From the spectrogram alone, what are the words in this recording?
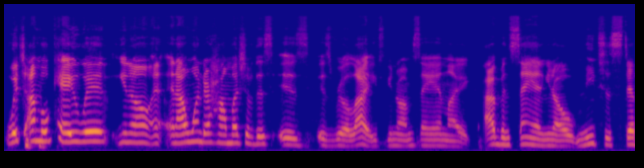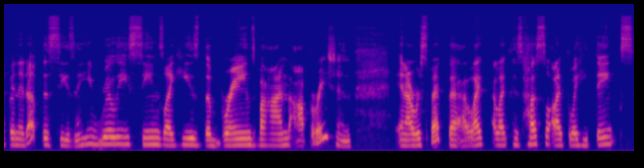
which I'm okay with, you know, and, and I wonder how much of this is is real life. You know I'm saying? Like I've been saying, you know, Meech is stepping it up this season. He really seems like he's the brains behind the operation. And I respect that. I like I like his hustle. I like the way he thinks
